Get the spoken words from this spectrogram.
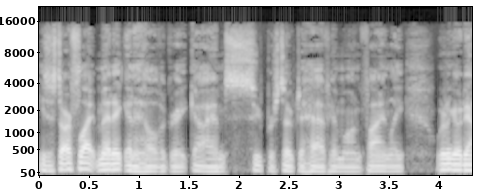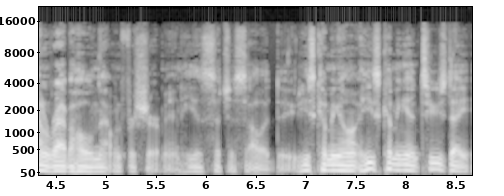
He's a Starflight medic and a hell of a great guy. I'm super stoked to have him on finally. We're gonna go down a rabbit hole in that one for sure, man. He is such a solid dude. He's coming on he's coming in Tuesday,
